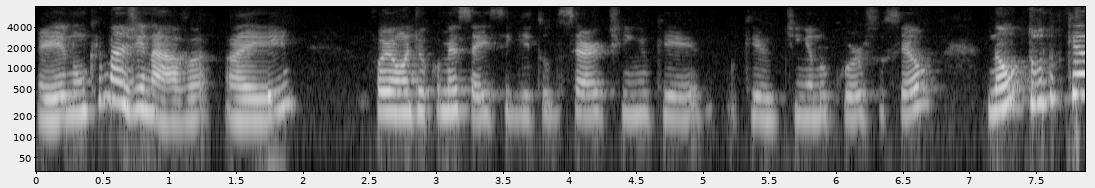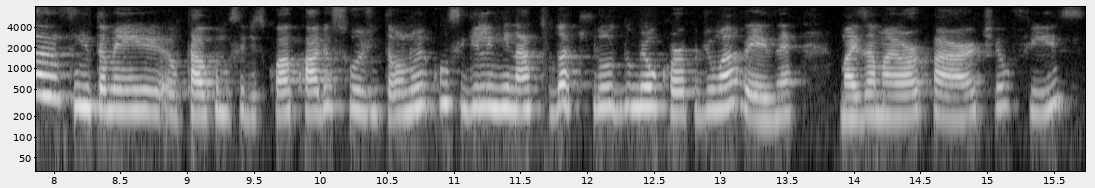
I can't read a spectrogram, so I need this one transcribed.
Eu nunca imaginava. Aí foi onde eu comecei a seguir tudo certinho que, que eu tinha no curso seu. Não tudo, porque assim, também eu tava, como se diz, com o aquário sujo, então eu não ia conseguir eliminar tudo aquilo do meu corpo de uma vez, né? Mas a maior parte eu fiz,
